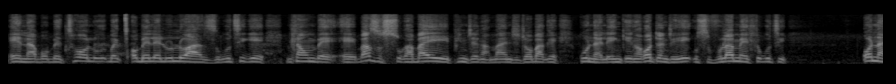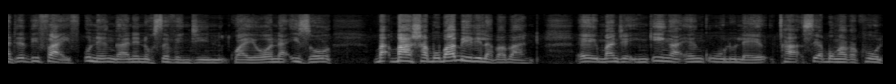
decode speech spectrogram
eh, nabo bethola becobelela ulwazi ukuthi ke mhlawumbe eh, bazosuka bayephi njengamanje njoba ke kunalenkinga kodwa nje usivula amehlo ukuthi ona 35 unengane no 17 kwayona izo basha bobabili laba bantu. Hey manje inkinga enkulu leyo. Cha siyabonga kakhulu.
